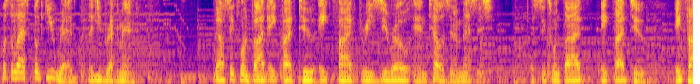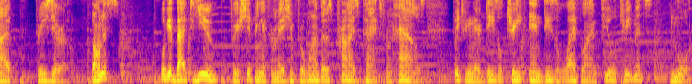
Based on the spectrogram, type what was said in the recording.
what's the last book you read that you'd recommend? Dial 615 852 8530 and tell us in a message. That's 615 852 8530. Bonus? We'll get back to you for your shipping information for one of those prize packs from Howes, featuring their diesel treat and diesel lifeline fuel treatments and more.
